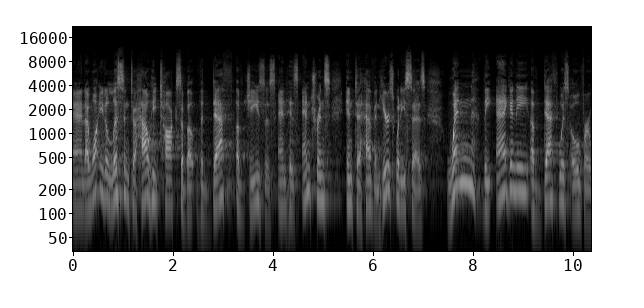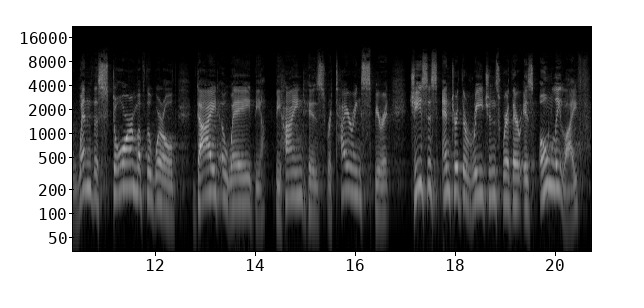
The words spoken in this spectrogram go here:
And I want you to listen to how he talks about the death of Jesus and his entrance into heaven. Here's what he says When the agony of death was over, when the storm of the world died away behind his retiring spirit, Jesus entered the regions where there is only life,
